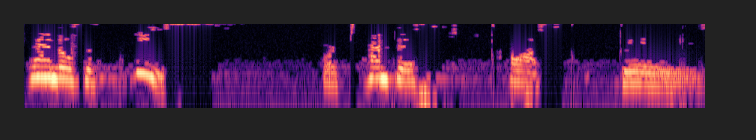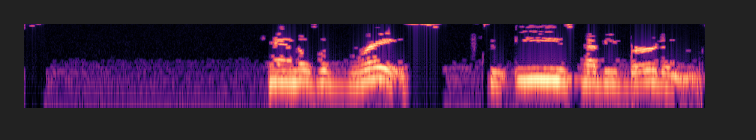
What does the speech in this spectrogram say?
Candles of peace for tempest tossed days. Candles of grace to ease heavy burdens.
